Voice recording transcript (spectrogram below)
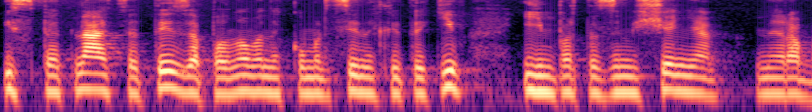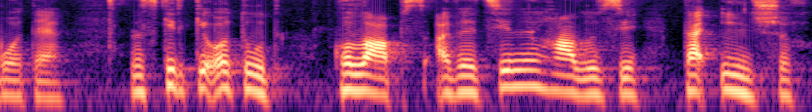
із 15 запланованих комерційних літаків, і імпортозаміщення не працює. Наскільки отут колапс авіаційної галузі та інших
